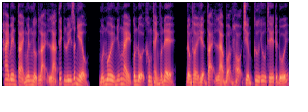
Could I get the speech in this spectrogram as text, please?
hai bên tài nguyên ngược lại là tích lũy rất nhiều, muốn nuôi những n à y quân đội không thành vấn đề, đồng thời hiện tại là bọn họ chiếm cư ưu thế tuyệt đối,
